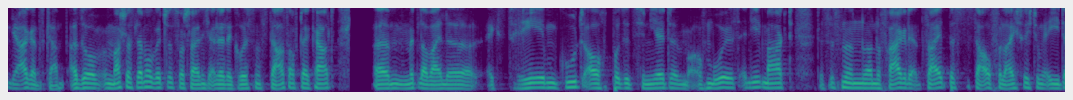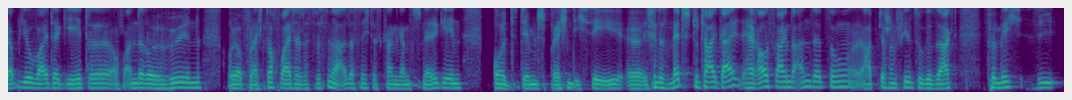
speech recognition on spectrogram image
Ja, ganz klar. Also Mascha Slamovic ist wahrscheinlich einer der größten Stars auf der Card. Ähm, mittlerweile extrem gut auch positioniert ähm, auf dem US-Indie-Markt. Das ist nur, nur eine Frage der Zeit, bis es da auch vielleicht Richtung AEW weitergeht, äh, auf andere Höhen oder vielleicht noch weiter. Das wissen wir alles nicht. Das kann ganz schnell gehen. Und dementsprechend, ich sehe, äh, ich finde das Match total geil, herausragende Ansetzung. Habt ja schon viel zu gesagt. Für mich sie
